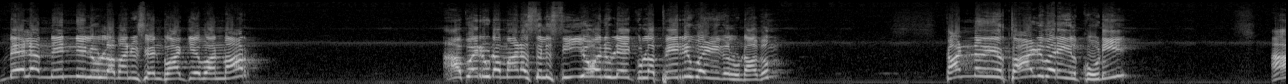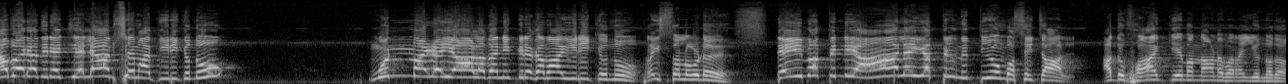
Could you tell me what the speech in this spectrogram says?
ബലം നിന്നിലുള്ള മനുഷ്യൻ ഭാഗ്യവാന്മാർ. അവരുടെ മനസ്സിൽ സിയോനിലേക്കുള്ള പെരുവഴികൾ ഉണ്ടാകും. കണ്ണുനീർ താഴ്വരയിൽ കൂടി അവരതിനെ ജലാംശമാക്കിയിരിക്കുന്നു. മുൻമഴയാളത് അനുഗ്രഹമായിരിക്കുന്നു ക്രൈസ്തലോട് ദൈവത്തിന്റെ ആലയത്തിൽ നിത്യവും വസിച്ചാൽ അത് ഭാഗ്യമെന്നാണ് പറയുന്നത്.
